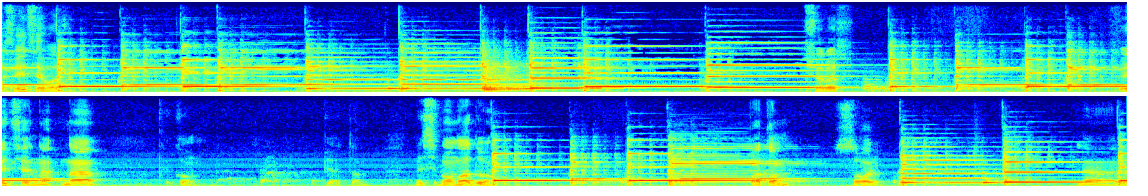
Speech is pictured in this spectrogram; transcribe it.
есть, видите, вот. На, каком? Пятом. На седьмом ладу. Потом соль. Ля, ре.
